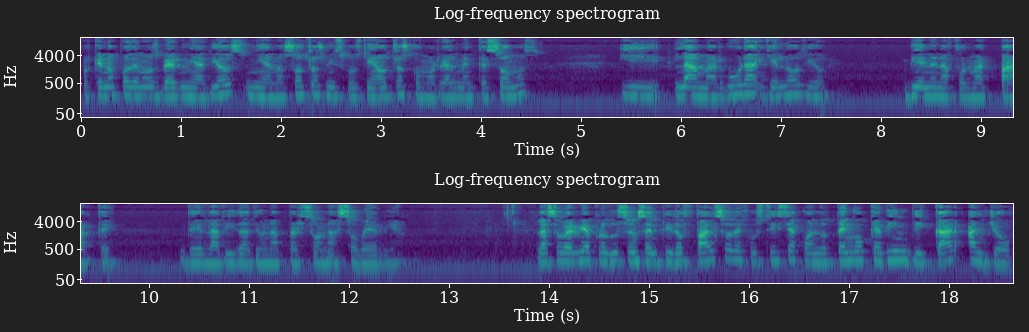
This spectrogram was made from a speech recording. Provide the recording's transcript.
porque no podemos ver ni a Dios, ni a nosotros mismos, ni a otros como realmente somos. Y la amargura y el odio vienen a formar parte de la vida de una persona soberbia. La soberbia produce un sentido falso de justicia cuando tengo que vindicar al yo.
